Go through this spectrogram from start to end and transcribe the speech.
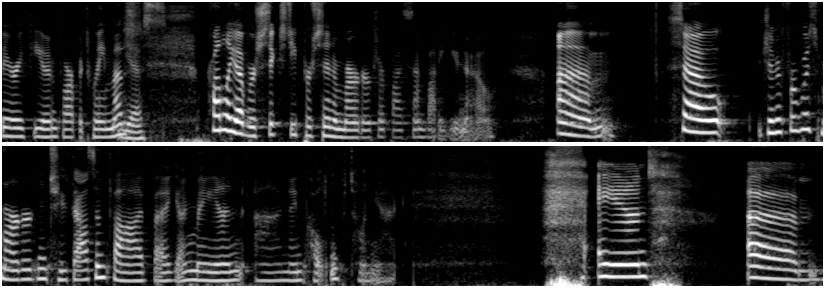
very few and far between. Most Yes. probably over 60% of murders are by somebody you know. Um, so Jennifer was murdered in 2005 by a young man uh, named Colton Pitonyak. And um,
